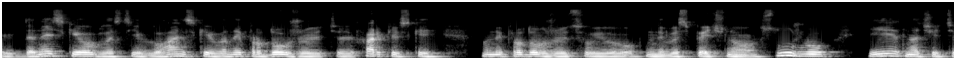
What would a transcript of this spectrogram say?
і в Донецькій області, і в Луганській вони продовжують, і в Харківській, вони продовжують свою небезпечну службу і, значить,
